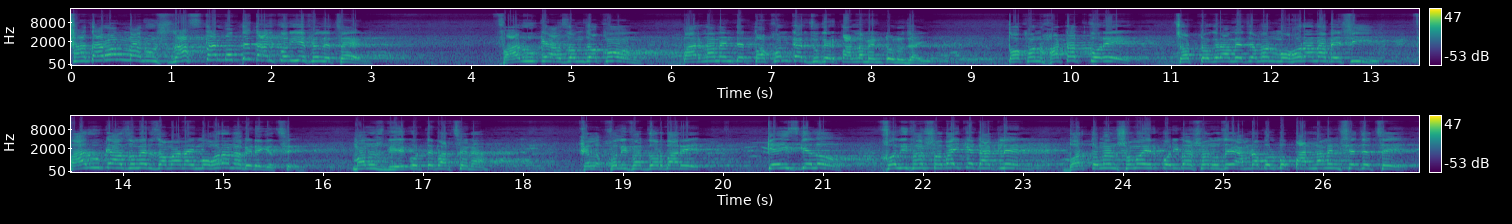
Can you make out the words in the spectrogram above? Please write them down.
সাধারণ মানুষ রাস্তার মধ্যে দাঁড় করিয়ে ফেলেছেন। ফারুকে আজম যখন পার্লামেন্টের তখনকার যুগের পার্লামেন্ট অনুযায়ী তখন হঠাৎ করে চট্টগ্রামে যেমন মোহরানা বেশি, ফারুক আজমের জমানায় মোহরানা বেড়ে গেছে। মানুষ বিয়ে করতে পারছে না। খেল- খলিফার দরবারে কেস গেল, খলিফা সবাইকে ডাকলেন। বর্তমান সময়ের পরিবেশ অনুযায়ী আমরা বলব পার্লামেন্ট সেজেছে।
